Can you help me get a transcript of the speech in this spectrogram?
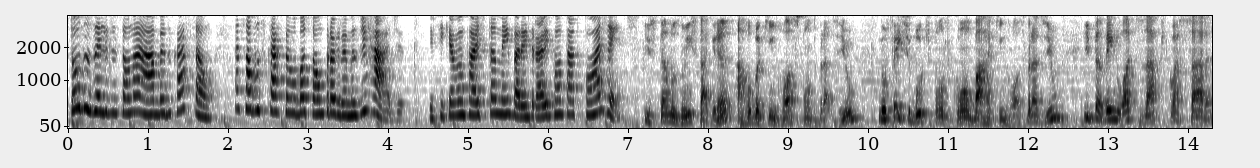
Todos eles estão na aba Educação é só buscar pelo botão Programas de Rádio. E fique à vontade também para entrar em contato com a gente. Estamos no Instagram, @kinross.brasil, no facebook.com.br kinrossbrasil e também no WhatsApp com a Sara,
